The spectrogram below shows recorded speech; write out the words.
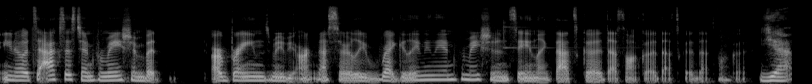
you know, it's access to information, but our brains maybe aren't necessarily regulating the information and saying like that's good, that's not good, that's good, that's not good. Yeah.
